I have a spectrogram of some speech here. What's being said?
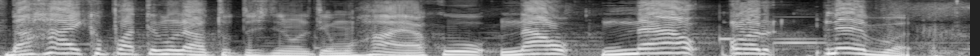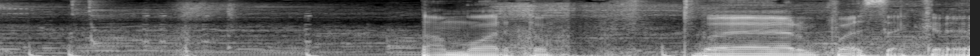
Dar hai că poate nu le iau totuși din ultimul. Hai, acum... Now, now or never. Am mortul. Bă, nu pot să cred,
